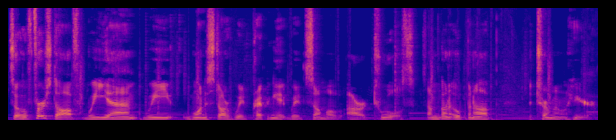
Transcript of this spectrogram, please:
So first off, we, um, we want to start with prepping it with some of our tools. So I'm going to open up the terminal here.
